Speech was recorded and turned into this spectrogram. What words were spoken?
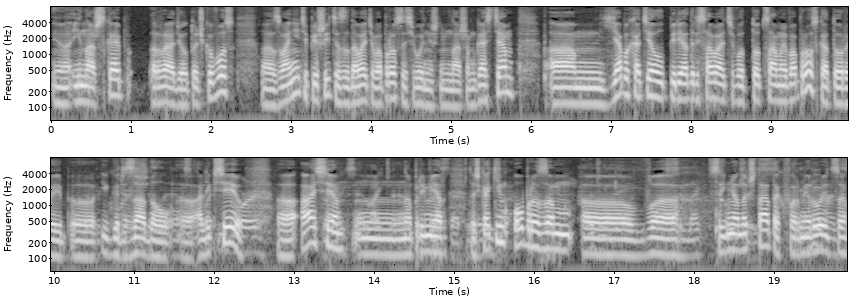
Э, и наш скайп радио.воз. Э, звоните, пишите, задавайте вопросы сегодняшним нашим гостям. Я бы хотел переадресовать вот тот самый вопрос, который э, Игорь задал э, Алексею, Асе, например. То есть каким образом в Соединенных Штатах формируется,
